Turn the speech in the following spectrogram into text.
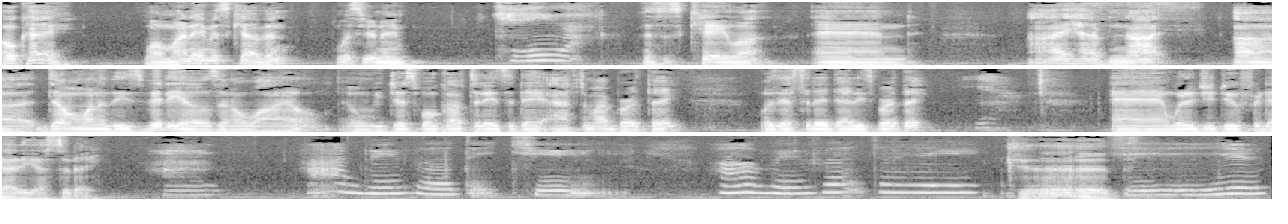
Okay. Well, my name is Kevin. What's your name? Kayla. This is Kayla, and I have not uh, done one of these videos in a while. And we just woke up. Today's the day after my birthday. Was yesterday Daddy's birthday? Yeah. And what did you do for Daddy yesterday? Um, happy birthday to you. Happy birthday Good.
